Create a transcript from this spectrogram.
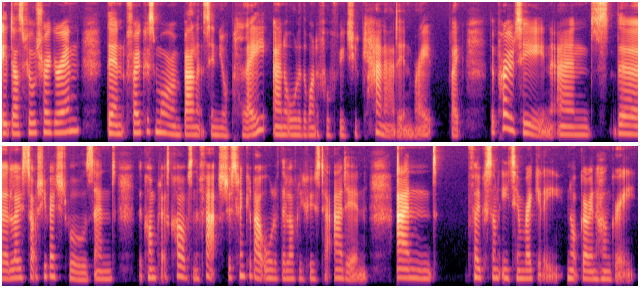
it does feel triggering, then focus more on balancing your plate and all of the wonderful foods you can add in, right? Like the protein and the low starchy vegetables and the complex carbs and the fats. Just think about all of the lovely foods to add in and focus on eating regularly, not going hungry.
